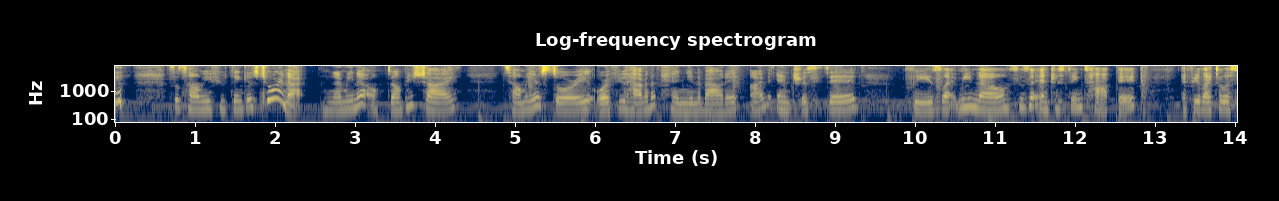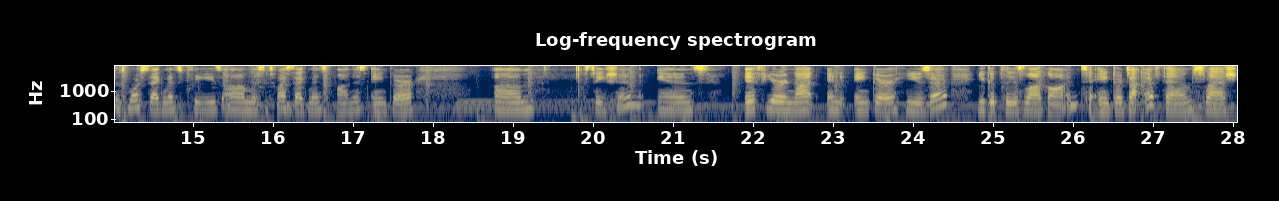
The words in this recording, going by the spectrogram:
so tell me if you think it's true or not. Let me know. Don't be shy. Tell me your story, or if you have an opinion about it, I'm interested. Please let me know. This is an interesting topic. If you'd like to listen to more segments, please um, listen to my segments on this Anchor um, station. And if you're not an Anchor user, you could please log on to anchor.fm slash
